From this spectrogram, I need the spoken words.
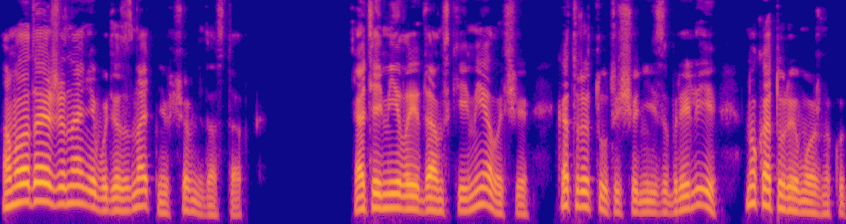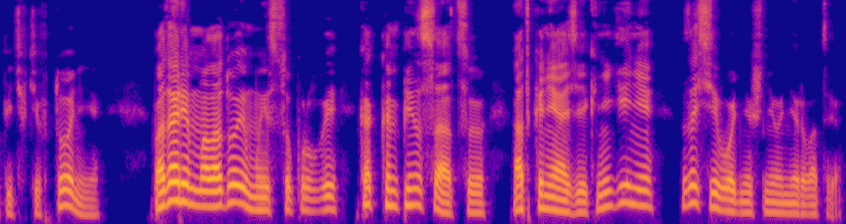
А молодая жена не будет знать ни в чем недостатка. А те милые дамские мелочи, которые тут еще не изобрели, но которые можно купить в Тевтонии, подарим молодой мы с супругой как компенсацию от князя и княгини за сегодняшнюю нервотрепку.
